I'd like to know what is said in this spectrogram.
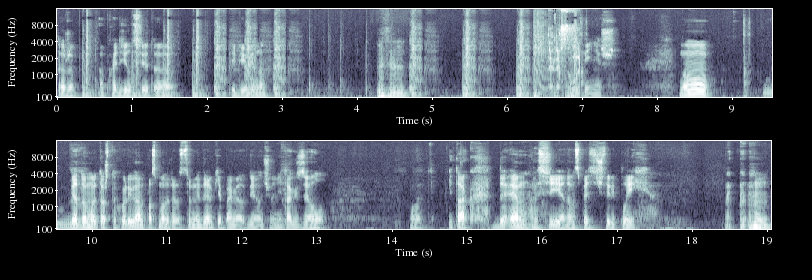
Тоже обходил всю эту перилину. Мгм. Финиш. Ну, я думаю, то, что хулиган посмотрит остальные демки, поймет, где он что не так сделал. Вот. Итак, ДМ, Россия, 25.4, плей.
